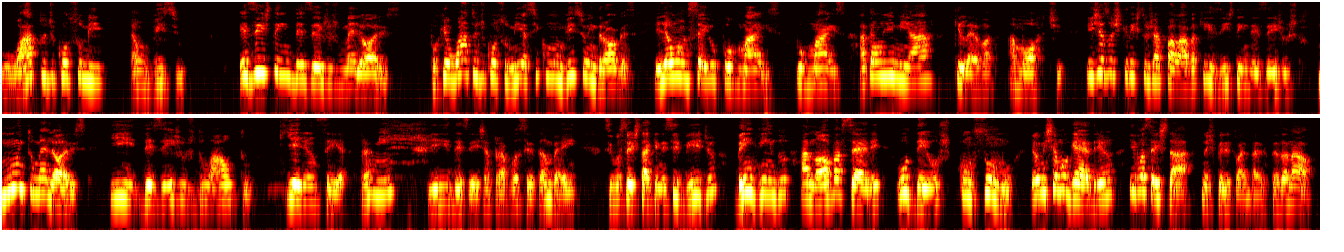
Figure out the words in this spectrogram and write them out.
O ato de consumir é um vício. Existem desejos melhores, porque o ato de consumir, assim como um vício em drogas, ele é um anseio por mais, por mais, até um limiar que leva à morte. E Jesus Cristo já falava que existem desejos muito melhores e desejos do alto que ele anseia para mim e deseja para você também. Se você está aqui nesse vídeo, bem-vindo à nova série O Deus Consumo. Eu me chamo Gedrian e você está no Espiritualidade Artesanal.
